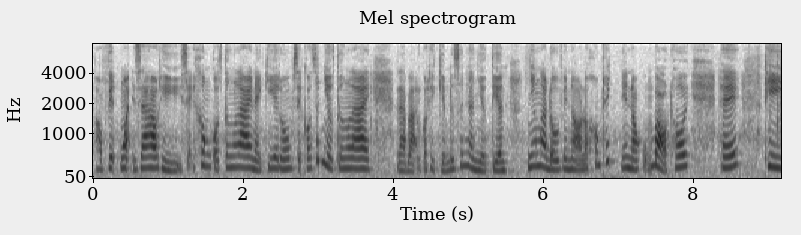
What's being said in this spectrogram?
học viện ngoại giao thì sẽ không có tương lai này kia, đúng không? Sẽ có rất nhiều tương lai là bạn có thể kiếm được rất là nhiều tiền. Nhưng mà đối với nó nó không thích nên nó cũng bỏ thôi. Thế thì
